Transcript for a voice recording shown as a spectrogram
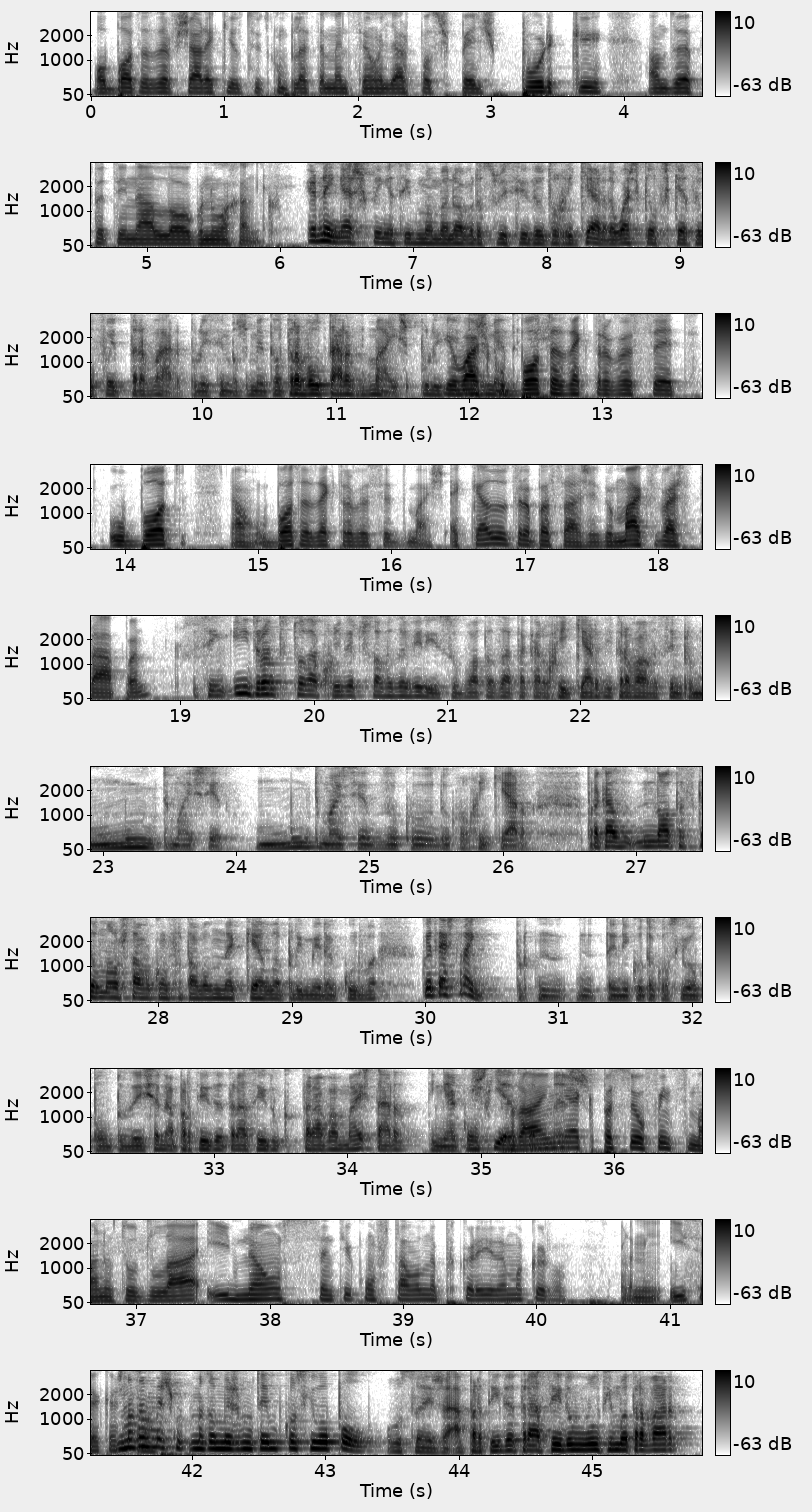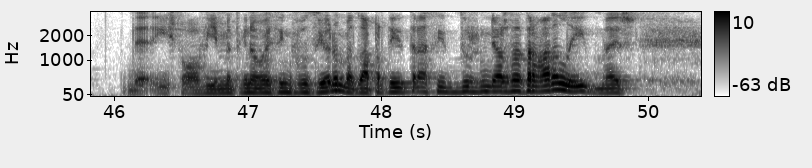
ou Bottas a fechar aquilo tudo completamente sem olhar para os espelhos porque andou a patinar logo no arranque. Eu nem acho que tenha sido uma manobra suicida do Ricardo. Eu acho que ele se esqueceu foi de travar, por isso simplesmente. Ele travou tarde demais, por isso Eu acho que o Bottas é que travou cedo. O Bot... Não, o Bottas é que travou cedo demais. Aquela ultrapassagem do Max Verstappen Sim, e durante toda a corrida tu estavas a ver isso, o Bottas a atacar o Ricciardo e travava sempre muito mais cedo, muito mais cedo do que, do que o Ricciardo. Por acaso, nota-se que ele não estava confortável naquela primeira curva, o que até é estranho, porque tendo em conta que conseguiu a pole position, a partida terá sido o que trava mais tarde, tinha a confiança. Estranho mas... é que passou o fim de semana tudo lá e não se sentiu confortável na porcaria de uma curva. Para mim, isso é que é mas ao, mesmo, mas ao mesmo tempo conseguiu a pole, ou seja, a partida terá sido o último a travar isto obviamente que não é assim que funciona, mas a partida terá sido dos melhores a travar ali. Mas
